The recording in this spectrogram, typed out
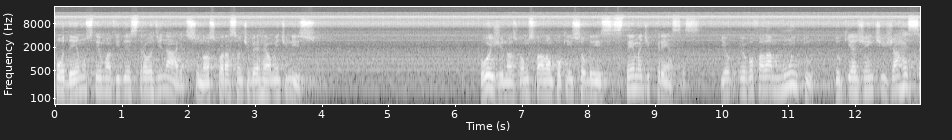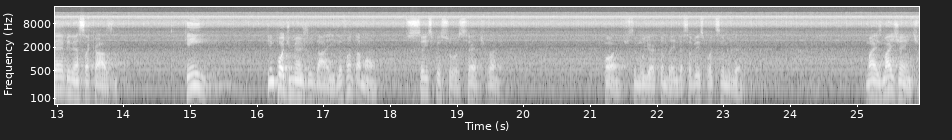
podemos ter uma vida extraordinária, se o nosso coração estiver realmente nisso. Hoje nós vamos falar um pouquinho sobre sistema de crenças. E eu, eu vou falar muito do que a gente já recebe nessa casa. Quem, quem pode me ajudar aí? Levanta a mão. seis pessoas, sete, vai. Pode ser mulher também, dessa vez pode ser mulher. Mais, mais gente.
